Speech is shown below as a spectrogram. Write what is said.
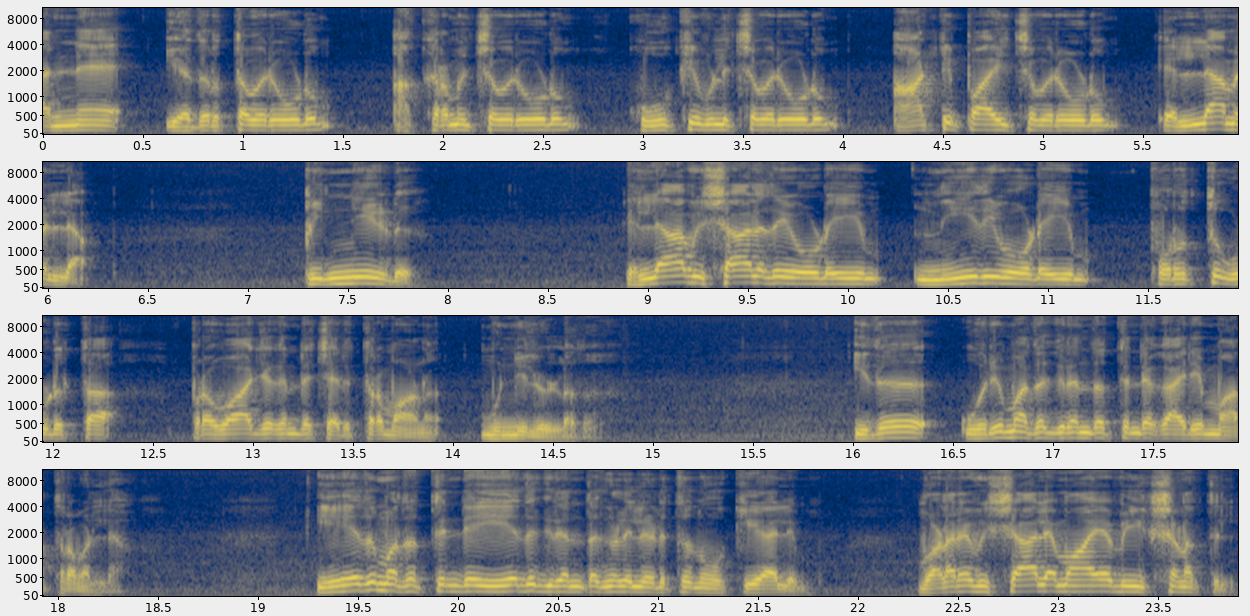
തന്നെ എതിർത്തവരോടും ആക്രമിച്ചവരോടും കൂക്കി വിളിച്ചവരോടും ആട്ടിപ്പായിച്ചവരോടും എല്ലാമെല്ലാം പിന്നീട് എല്ലാ വിശാലതയോടെയും നീതിയോടെയും പുറത്തു കൊടുത്ത പ്രവാചകന്റെ ചരിത്രമാണ് മുന്നിലുള്ളത്. ഇത് ഒരു മതഗ്രന്ഥത്തിന്റെ കാര്യം മാത്രമല്ല. ഏത് മതത്തിന്റെ ഏത് ഗ്രന്ഥങ്ങളിൽ എടുത്തു നോക്കിയാലും വളരെ വിശാലമായ വീക്ഷണത്തിൽ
